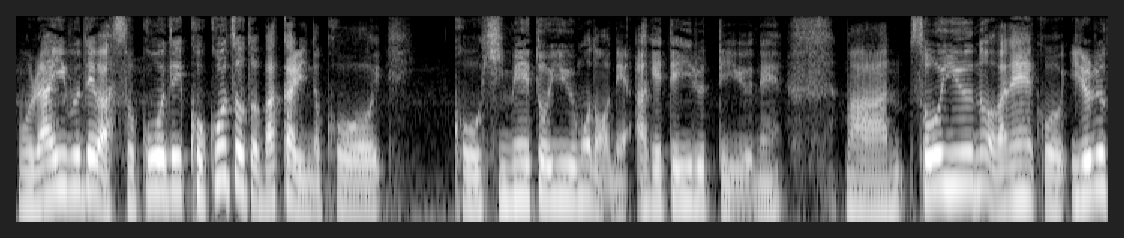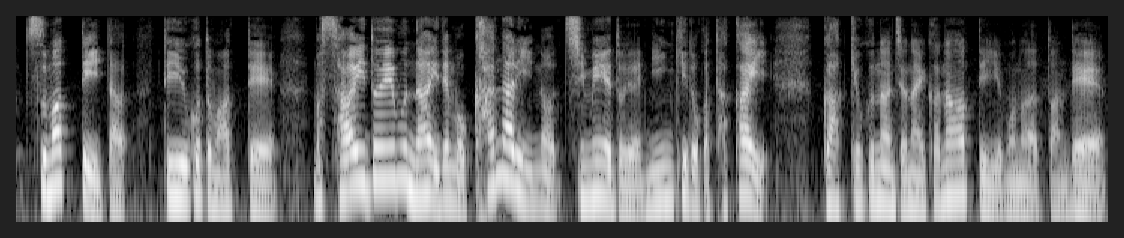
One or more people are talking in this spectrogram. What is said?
もうライブではそこでここぞとばかりの、こう、こう、悲鳴というものをね、上げているっていうね。まあ、そういうのがね、こう、いろいろ詰まっていたっていうこともあって、まあ、サイド M 内でもかなりの知名度や人気度が高い楽曲なんじゃないかなっていうものだったんで、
